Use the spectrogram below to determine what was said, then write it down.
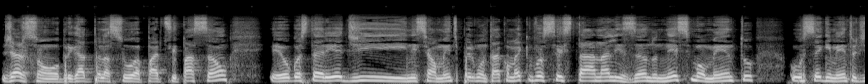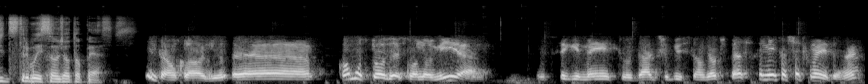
Gerson, obrigado pela sua participação. Eu gostaria de inicialmente perguntar como é que você está analisando nesse momento o segmento de distribuição de autopeças. Então, Cláudio, é como toda economia, o segmento da distribuição de autopeças também está sofrendo, né?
